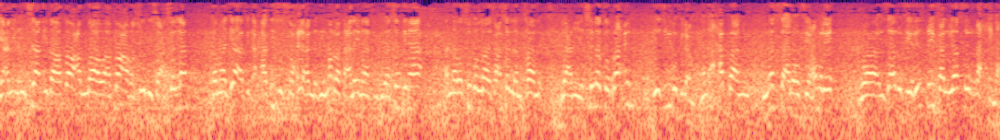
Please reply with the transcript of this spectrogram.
يعني الإنسان إذا أطاع الله وأطاع رسوله صلى الله عليه وسلم كما جاء في الأحاديث الصحيحة الذي مرت علينا في دراستنا أن رسول الله صلى الله عليه وسلم قال يعني صلة الرحم يزيد في العمر. من أحب أن ينسى له في عمره ويزاد في رزقه فليصل رحمه.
